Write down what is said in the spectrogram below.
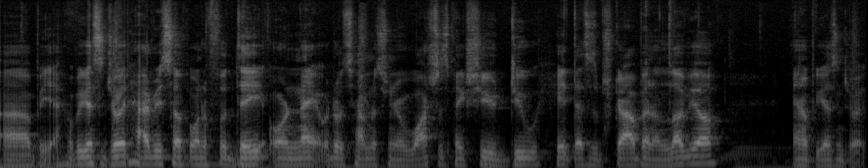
Uh, but yeah, hope you guys enjoyed. Have yourself a wonderful day or night, whatever time it's when you're watching this. Make sure you do hit that subscribe button. I love y'all, and hope you guys enjoyed.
